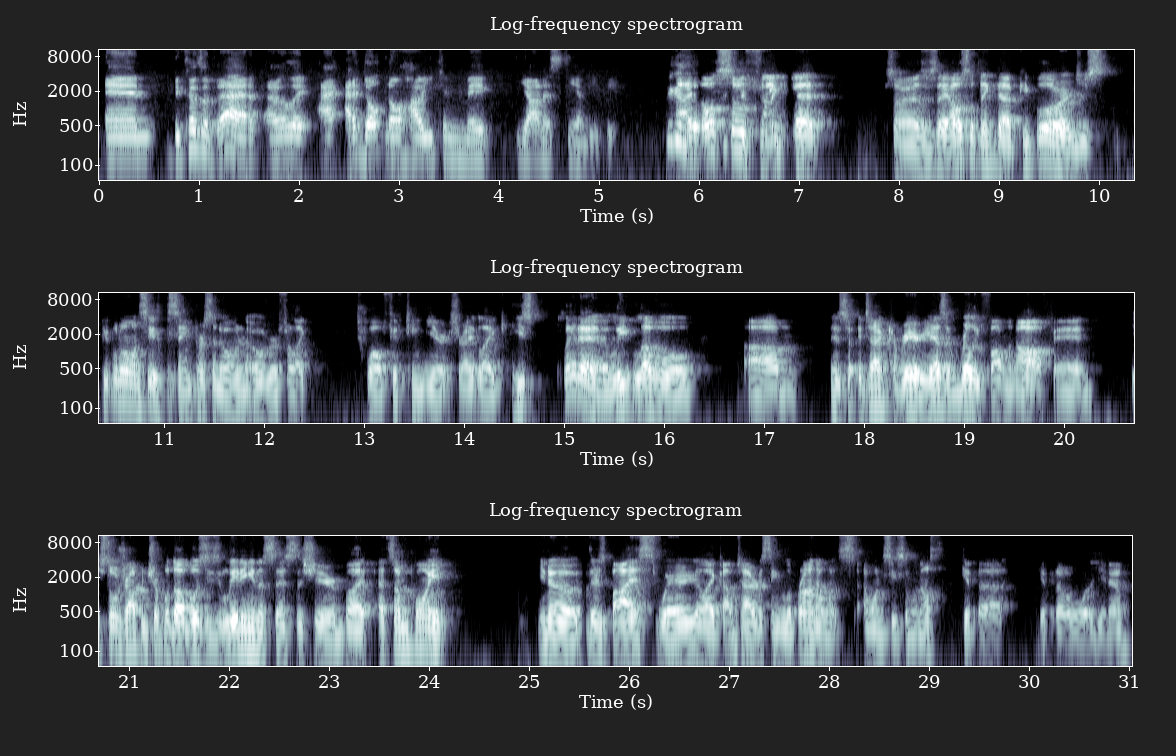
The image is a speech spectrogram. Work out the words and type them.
And because of that, I like I, I don't know how you can make Giannis the MVP. Because I also think that. Sorry, I was gonna say. I also think that people are just people don't want to see the same person over and over for like 12, 15 years, right? Like he's played at an elite level um, his entire career. He hasn't really fallen off, and he's still dropping triple doubles. He's leading in assists this year, but at some point, you know, there's bias where you're like, I'm tired of seeing LeBron. I want I want to see someone else get the get the award. You know.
